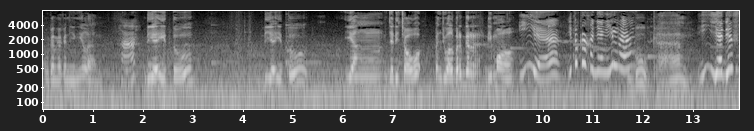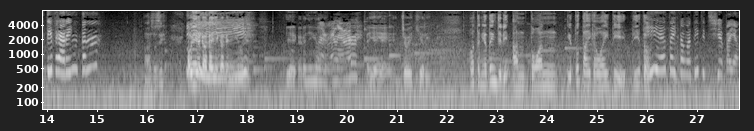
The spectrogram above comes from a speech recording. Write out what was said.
Bukan kakaknya yang hilang. hah Dia itu dia itu yang jadi cowok penjual burger di mall. Iya, itu kakaknya yang hilang. Bukan. Iya, dia Steve Harrington. Masa sih? Oh iya kakaknya kakaknya yang hilang. ya? Iya kakaknya yang hilang. ya. Iya iya iya. Joy Kiri. Oh ternyata yang jadi Antoine itu Taika Waititi tuh. Iya, Taika Waititi itu siapa yang?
